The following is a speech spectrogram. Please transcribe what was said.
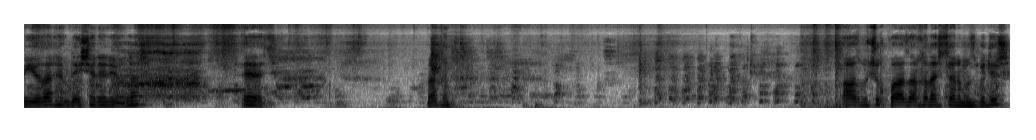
yiyorlar hem de eşeleniyorlar. Evet. Bakın. Az buçuk bazı arkadaşlarımız bilir.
